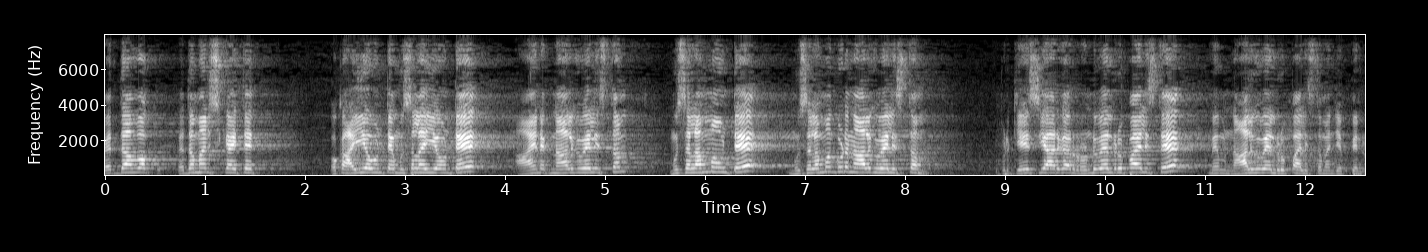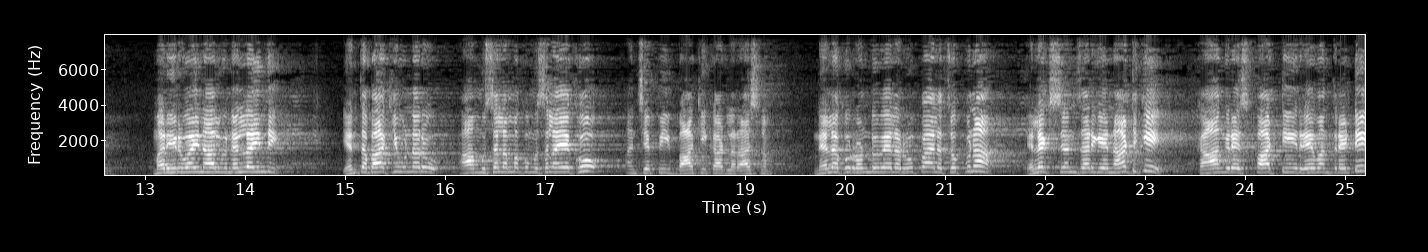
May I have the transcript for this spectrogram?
పెద్ద పెద్ద మనిషికి అయితే ఒక అయ్య ఉంటే ముసలయ్య ఉంటే ఆయనకు నాలుగు వేలు ఇస్తాం. ముసలమ్మ ఉంటే ముసలమ్మకు కూడా నాలుగు వేలు ఇస్తాం. ఇప్పుడు కేసీఆర్ గారు రెండు వేల రూపాయలు ఇస్తే మేము నాలుగు వేల రూపాయలు ఇస్తామని చెప్పిండ్రు. మరి ఇరవై నాలుగు నెలలైంది. ఎంత బాకీ ఉన్నారు? ఆ ముసలమ్మకు ముసలయ్యకు అని చెప్పి బాకీ కార్డులు రాసినాం. నెలకు రెండు వేల రూపాయల చొప్పున ఎలక్షన్ జరిగే నాటికి కాంగ్రెస్ పార్టీ రేవంత్ రెడ్డి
